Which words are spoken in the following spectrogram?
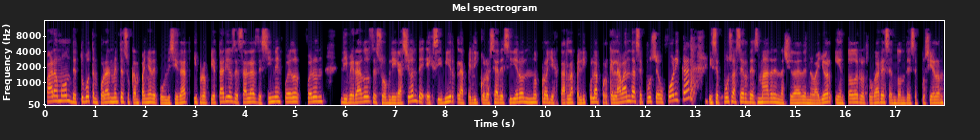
Paramount detuvo temporalmente su campaña de publicidad y propietarios de salas de cine fueron, fueron liberados de su obligación de exhibir la película. O sea, decidieron no proyectar la película porque la banda se puso eufórica y se puso a hacer desmadre en la ciudad de Nueva York y en todos los lugares en donde se pusieron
